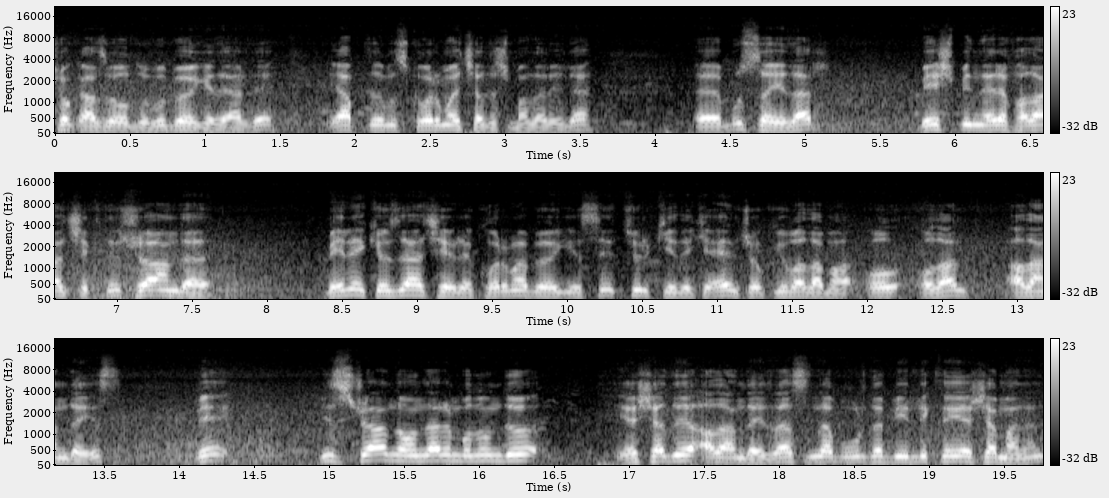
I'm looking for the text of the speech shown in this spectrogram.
çok az olduğu bu bölgelerde yaptığımız koruma çalışmalarıyla e, bu sayılar 5000'lere falan çıktı. Şu anda Belek Özel Çevre Koruma Bölgesi Türkiye'deki en çok yuvalama ol- olan alandayız. Ve biz şu anda onların bulunduğu, yaşadığı alandayız. Aslında burada birlikte yaşamanın,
